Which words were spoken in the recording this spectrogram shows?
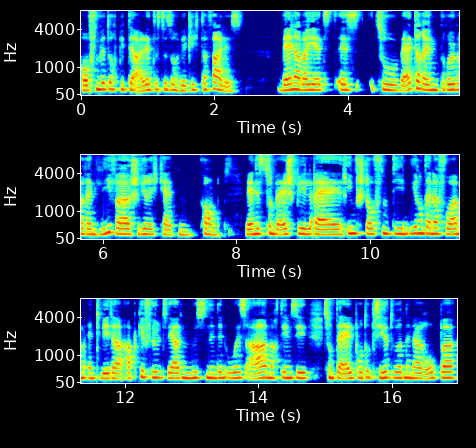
hoffen wir doch bitte alle, dass das auch wirklich der Fall ist. Wenn aber jetzt es zu weiteren gröberen Lieferschwierigkeiten kommt, wenn es zum Beispiel bei Impfstoffen, die in irgendeiner Form entweder abgefüllt werden müssen in den USA, nachdem sie zum Teil produziert wurden in Europa,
